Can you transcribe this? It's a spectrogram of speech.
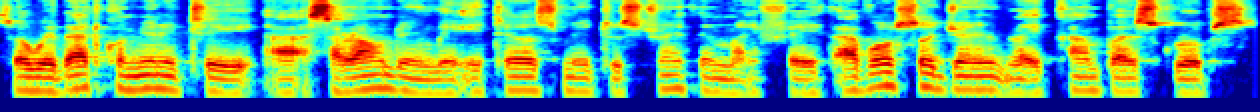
So with that community uh, surrounding me, it tells me to strengthen my faith. I've also joined like campus groups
